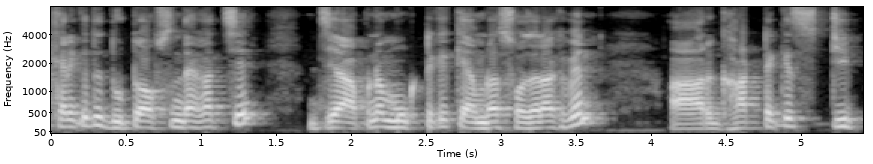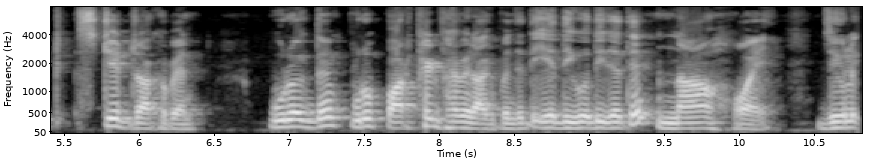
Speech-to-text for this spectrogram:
এখানে কিন্তু দুটো অপশন দেখাচ্ছে, যে আপনার মুখটাকে ক্যামেরা সোজা রাখবেন আর ঘাটটাকে স্ট্রিট স্ট্রেট রাখবেন। পুরো একদম, পুরো পারফেক্টভাবে রাখবেন, যাতে এদিক ওদিক যাতে না হয়। যেগুলো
